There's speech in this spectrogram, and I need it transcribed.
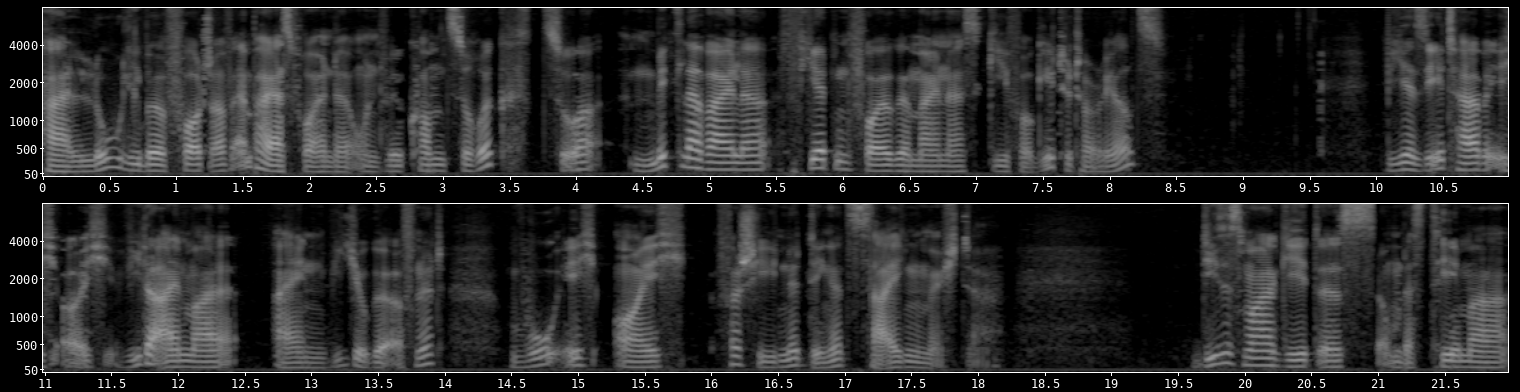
Hallo, liebe Forge of Empires Freunde und willkommen zurück zur mittlerweile vierten Folge meines G4G Tutorials. Wie ihr seht, habe ich euch wieder einmal ein Video geöffnet, wo ich euch verschiedene Dinge zeigen möchte. Dieses Mal geht es um das Thema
